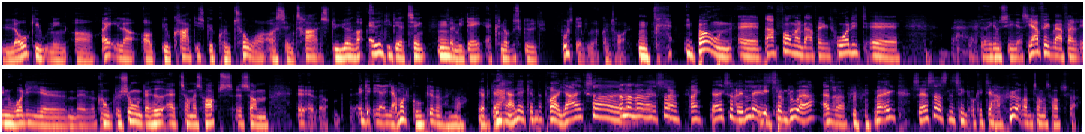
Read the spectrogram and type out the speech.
lovgivning og regler og byråkratiske kontorer og central styring og alle de der ting, mm. som i dag er knopskydet fuldstændig ud af kontrol. I bogen, øh, der får man i hvert fald et hurtigt... Øh, jeg ved ikke, om jeg siger. Altså, jeg fik i hvert fald en hurtig øh, øh, konklusion, der hed, at Thomas Hobbes, øh, som... Øh, jeg, jeg, måtte google, hvem han var. Jeg vil gerne ja. ærligt erkende det. Prøv jeg er ikke så... Øh, Nej, nej, nej. Jeg er så, Nej, nej. Jeg er ikke så vellæst, som du er. Altså, men, ikke? Så jeg sad sådan og tænkte, okay, jeg har hørt om Thomas Hobbes før.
